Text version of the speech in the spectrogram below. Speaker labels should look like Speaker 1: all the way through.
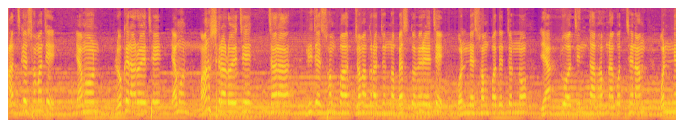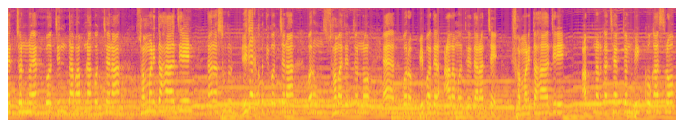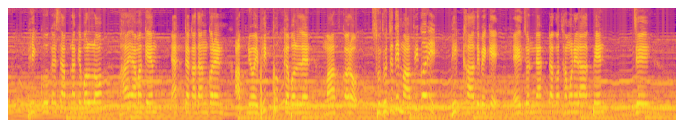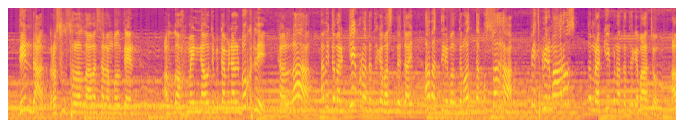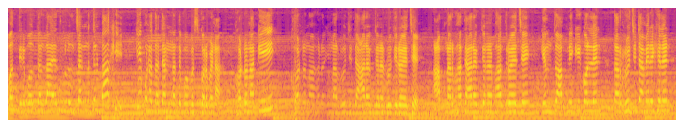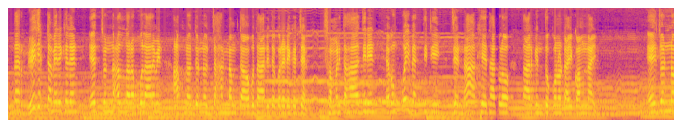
Speaker 1: আজকের সমাজে এমন লোকেরা রয়েছে, এমন মানুষেরা রয়েছে যারা নিজের সম্পদ জমা করার জন্য ব্যস্ত হয়ে রয়েছে। অন্যের সম্পদের জন্য একটুও চিন্তা ভাবনা করছে না, অন্যের জন্য একটুও চিন্তা ভাবনা করছে না। সম্মানিত হাজিরিন, তারা শুধু নিজের ক্ষতি করছে না, বরং সমাজের জন্য এক বড় বিপদের আলামত হয়ে দাঁড়াচ্ছে। সম্মানিত হাজিরিন, আপনার কাছে একজন ভিক্ষুক আসলো। ভিক্ষুক এসে আপনাকে বলল, ভাই, আমাকে এক টাকা দান করেন। আপনি ওই ভিক্ষুককে বললেন, মাফ করো, শুধু যদি মাফই করি, ভিক্ষা দেবে কে? এই জন্য একটা কথা মনে রাখবেন যে দিন রাত রসুল সাল্লাহ সাল্লাম বলতেন, আল্লাহ মাইনাউজুবিকা মিনাল বুখলি। আল্লাহ, আমি তোমার কি পুনতা থেকে বাঁচতে চাই? আবার তিনি বলতেন অত্যাকুসাহা পৃথিবীর মানুষ, তোমরা কি পুনতা থেকে বাঁচো? আবার তিনি বলতেন লায়াতুল জান্নাতুল বাকি কি পুনতা জান্নাতে প্রবেশ করবে না? ঘটনা কি? ঘটনা হলো আপনার রুজিতে আরেকজনের রুজি রয়েছে। আপনার ভাতে আরেকজনের ভাত রয়েছে, কিন্তু আপনি কি করলেন? তার রুজিটা মেরে খেলেন, তার রিজিকটা মেরে খেলেন। এর জন্য আল্লাহ রাব্বুল আলামিন আপনার জন্য জাহান্নামটা অবধারিত করে রেখেছেন। সম্মানিত হাজিরিন, এবং ওই ব্যক্তিটি যে না খেয়ে থাকল, তার কিন্তু কোনোটাই কম নাই। এই জন্য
